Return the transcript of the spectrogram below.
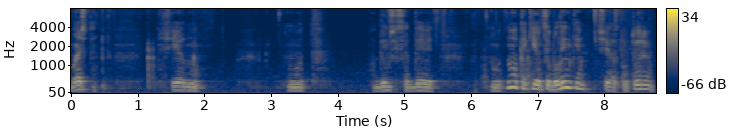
Бачите? Ще одну. От. 1,69. От. Ну, от такі цибулинки, ще раз повторюю.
